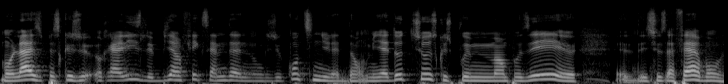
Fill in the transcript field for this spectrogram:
Bon, là, c'est parce que je réalise le bienfait que ça me donne, donc je continue là-dedans. Mais il y a d'autres choses que je pouvais m'imposer, euh, des choses à faire, bon,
